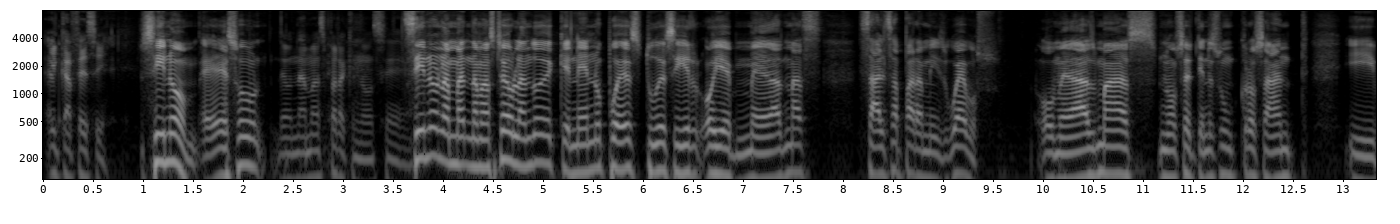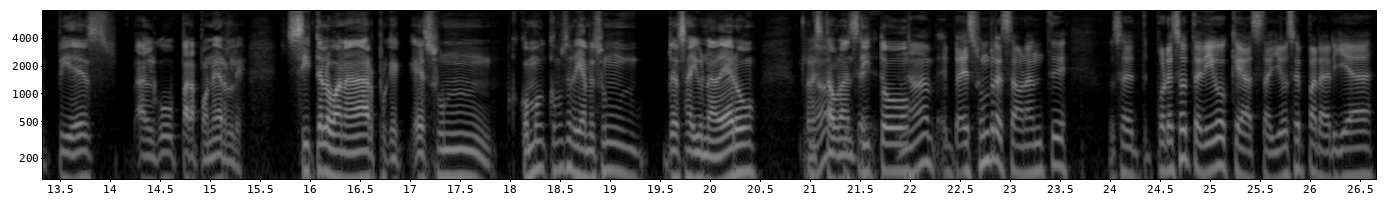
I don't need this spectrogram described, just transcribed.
El café sí. Sí, no, eso Nada más para que no se... Sí, no, nada más, nada más estoy hablando de que Neno puedes tú decir, oye, me das más salsa para mis huevos. O me das más, no sé, tienes un croissant y pides algo para ponerle. Sí te lo van a dar porque es un, ¿cómo, cómo se le llama? Es un desayunadero, restaurantito. no, es un restaurante. O sea, por eso te digo que hasta yo separaría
